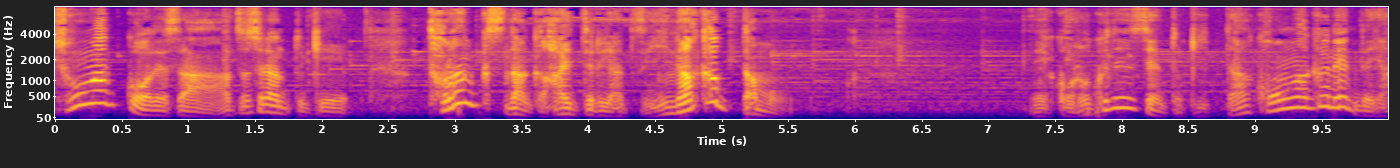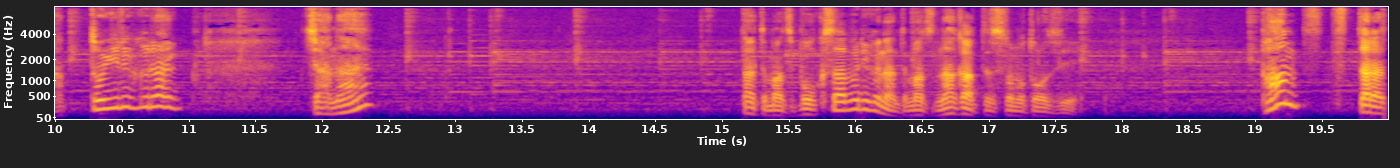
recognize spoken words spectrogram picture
小学校でさ私らの時トランクスなんか入ってるやついなかったもん。え56年生の時いた？高学年でやっといるぐらいじゃない？だってまずボクサーブリーフなんてまずなかったその当時。パンツっつったら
